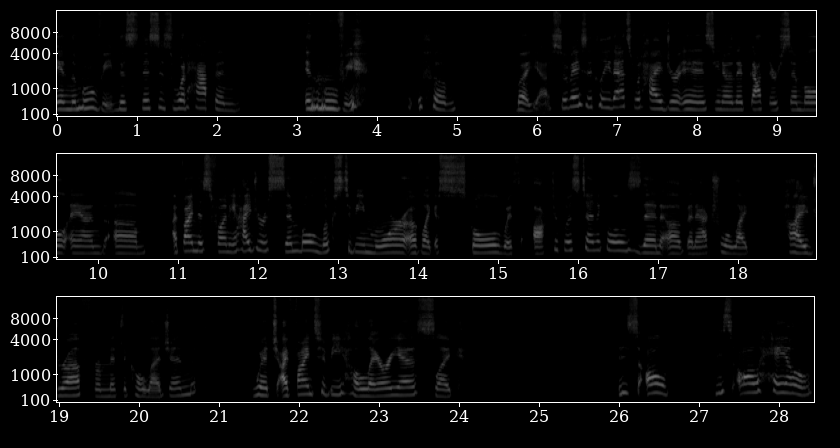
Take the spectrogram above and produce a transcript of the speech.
in the movie. This this is what happened in the movie. um, but yeah, so basically that's what Hydra is. You know, they've got their symbol and um I find this funny. Hydra's symbol looks to be more of like a skull with octopus tentacles than of an actual like Hydra from mythical legend, which I find to be hilarious. Like, it's all, it's all hail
